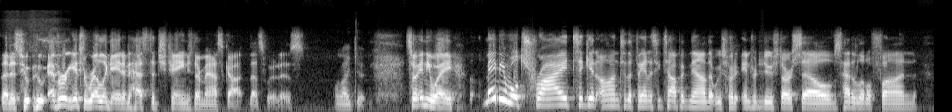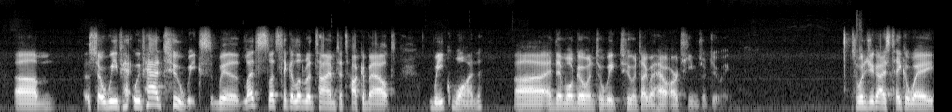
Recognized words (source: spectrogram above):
That is who, whoever gets relegated has to change their mascot. That's what it is. I like it. So anyway, maybe we'll try to get on to the fantasy topic now that we've sort of introduced ourselves, had a little fun. Um, so we've ha- we've had two weeks. we let's let's take a little bit of time to talk about week one, uh, and then we'll go into week two and talk about how our teams are doing. So, what did you guys take away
